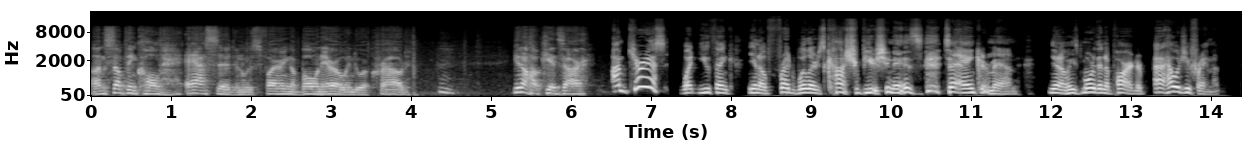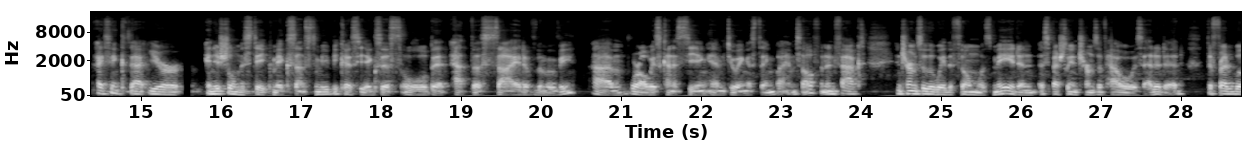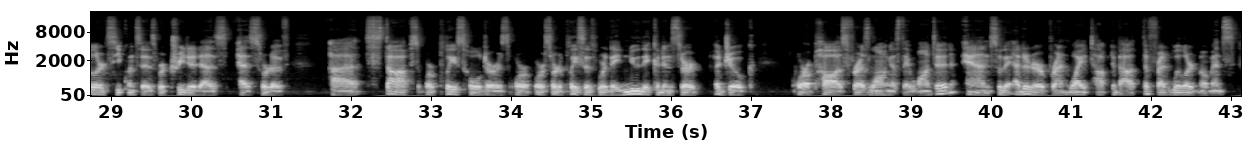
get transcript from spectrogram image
on something called acid and was firing a bow and arrow into a crowd. You know how kids are. I'm curious what you think, you know, Fred Willard's contribution is to Anchorman. You know, he's more than a part. Uh, how would you frame it? I think that your initial mistake makes sense to me because he exists a little bit at the side of the movie. Um, we're always kind of seeing him doing his thing by himself. And in fact, in terms of the way the film was made, and especially in terms of how it was edited, the Fred Willard sequences were treated as as sort of uh, stops or placeholders or or sort of places where they knew they could insert a joke or a pause for as long as they wanted. And so the editor Brent White talked about the Fred Willard moments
